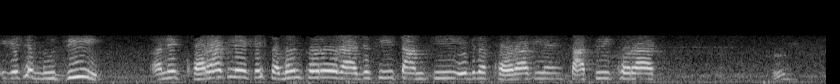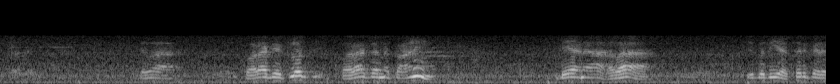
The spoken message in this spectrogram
એ કે છે બુદ્ધિ અને ખોરાક ને કઈ સંબંધ કરો? રાજસી તામસી એ બધા ખોરાક ને સાત્વિક ખોરાક ખોરાક એટલો જ ખોરાક અને પાણી બે અને આ હવા એ બધી અસર કરે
